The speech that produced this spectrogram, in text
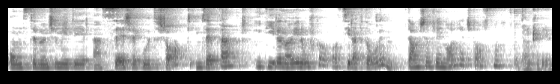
und dann wünschen wir dir einen sehr, sehr guten Start im September in deiner neuen Aufgabe als Direktorin. Dankeschön vielmals, hat Spass gemacht. Danke dir.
